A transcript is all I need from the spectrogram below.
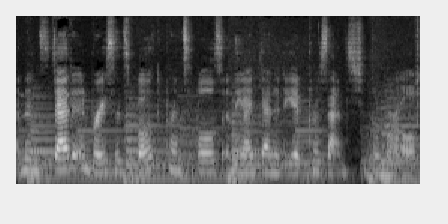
and instead embraces both principles and the identity it presents to the world.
